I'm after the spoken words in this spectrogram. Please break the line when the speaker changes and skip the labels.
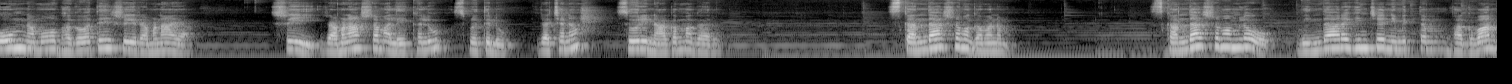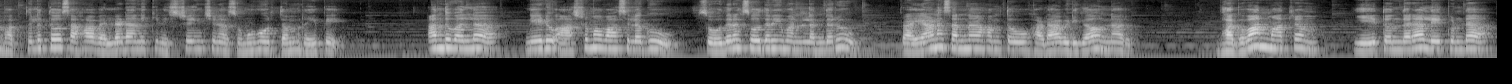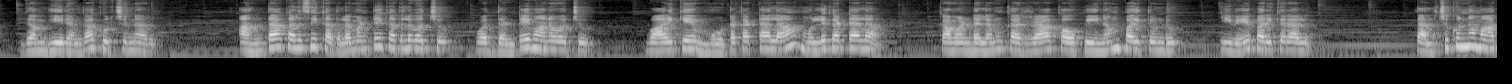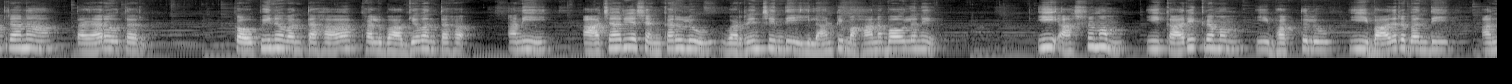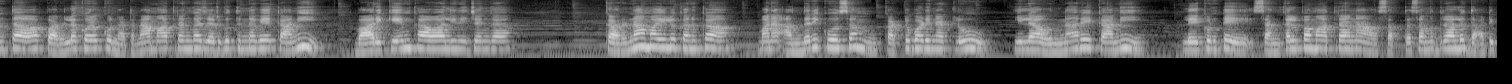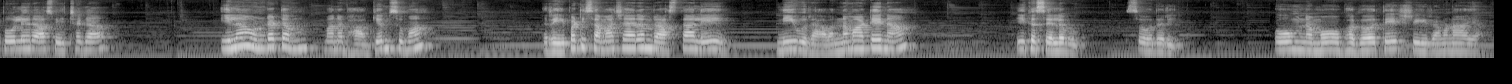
ఓం నమో భగవతే శ్రీ రమణాయ. శ్రీ రమణాశ్రమ లేఖలు స్మృతులు రచన సూరి నాగమ్మ గారు. స్కందాశ్రమ గమనం. స్కందాశ్రమంలో విందారగించే నిమిత్తం భగవాన్ భక్తులతో సహా వెళ్ళడానికి నిశ్చయించిన సుముహూర్తం రేపే. అందువల్ల నేడు ఆశ్రమవాసులకు సోదర సోదరీమణులందరూ ప్రయాణ సన్నాహంతో హడావిడిగా ఉన్నారు. భగవాన్ మాత్రం ఏ తొందర లేకుండా గంభీరంగా కూర్చున్నారు. అంతా కలిసి కదలమంటే కదలవచ్చు వద్దంటే మానవచ్చు. వారికే మూట కట్టాలా ముళ్ళు కట్టాలా? కమండలం కర్ర కౌపీనం పైతుండు ఇవే పరికరాలు. తలుచుకున్న మాత్రాన తయారవుతారు. కౌపీనవంత ఖలు భాగ్యవంత అని ఆచార్య శంకరులు వర్ణించింది ఇలాంటి మహానుభావులనే. ఈ ఆశ్రమం ఈ కార్యక్రమం ఈ భక్తులు ఈ బాదరబందీ అంతా పరుల కొరకు నటనా మాత్రంగా జరుగుతున్నవే కానీ వారికేం కావాలి నిజంగా? కరుణామయులు కనుక మన అందరి కోసం కట్టుబడినట్లు ఇలా ఉన్నారే కానీ లేకుంటే సంకల్పమాత్రాన సప్త సముద్రాలు దాటిపోలేరా స్వేచ్ఛగా? ఇలా ఉండటం మన భాగ్యం సుమా? రేపటి సమాచారం రాస్తాలే. నీవు రావన్నమాటేనా? ఇక సెలవు. సోదరి ఓం నమో భగవతే శ్రీ రమణాయ.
